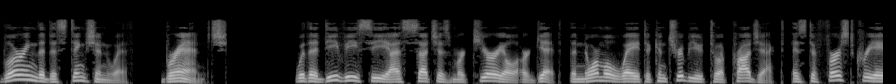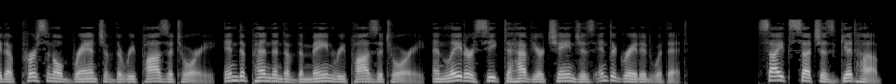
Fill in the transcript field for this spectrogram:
blurring the distinction with branch. With a DVCS such as Mercurial or Git, the normal way to contribute to a project, is to first create a personal branch of the repository, independent of the main repository, and later seek to have your changes integrated with it. Sites such as GitHub,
